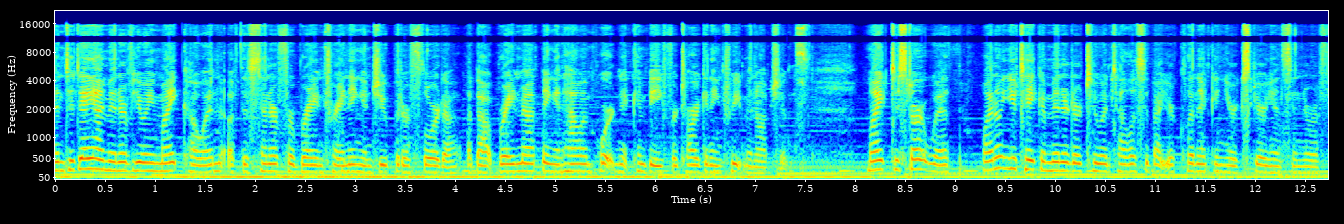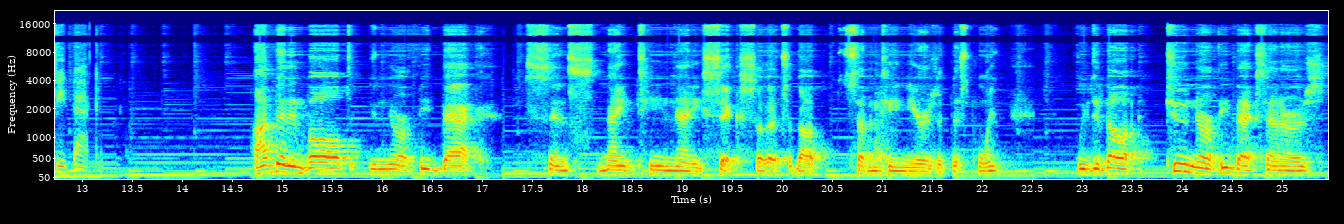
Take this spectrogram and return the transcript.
and today I'm interviewing Mike Cohen of the Center for Brain Training in Jupiter, Florida, about brain mapping and how important it can be for targeting treatment options. Mike, to start with, why don't you take a minute or two and tell us about your clinic and your experience in neurofeedback? I've been involved in neurofeedback since 1996, so that's about 17 years at this point. We've developed two neurofeedback centers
